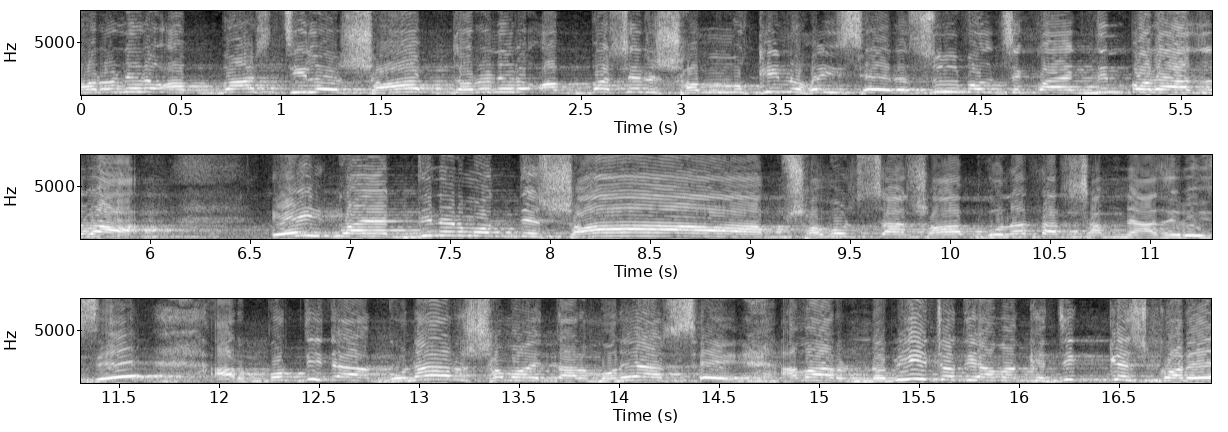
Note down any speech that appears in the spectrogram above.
ধরনের অভ্যাস ছিল, সব ধরনের অভ্যাসের সম্মুখীন হয়েছে রসুল বলছে, কয়েকদিন পরে আসবা। এই কয়েকদিনের মধ্যে সব সমস্যা, সব গুণা তার সামনে হাজির হয়েছে আর প্রতিটা গুনার সময় তার মনে আসছে, আমার নবী যদি আমাকে জিজ্ঞেস করে,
